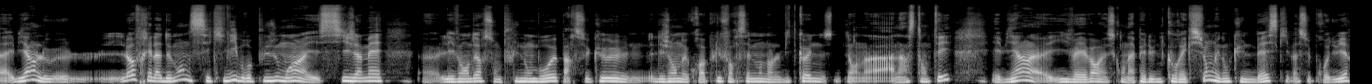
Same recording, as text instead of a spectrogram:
euh, eh bien l'offre et la demande s'équilibrent plus ou moins. Et si jamais euh, les vendeurs sont plus nombreux parce que les gens ne croient plus forcément dans le Bitcoin dans à l'instant T, eh bien euh, il va y avoir ce qu'on appelle une correction et donc une baisse qui va se produire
